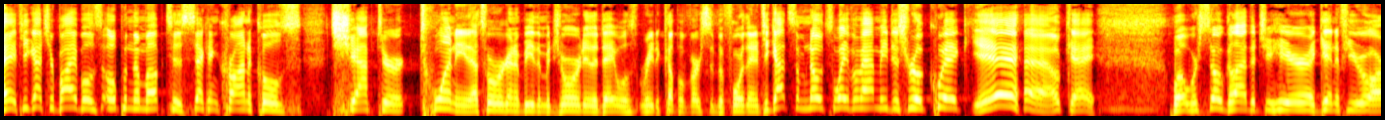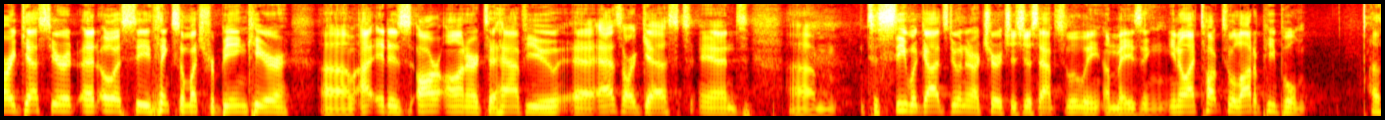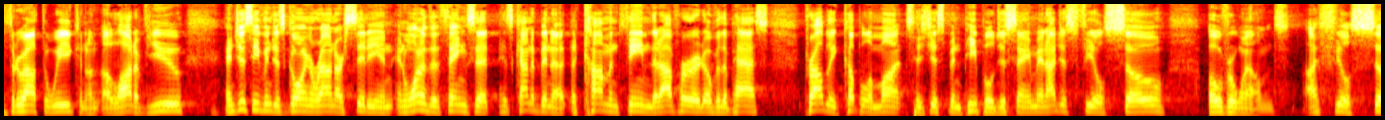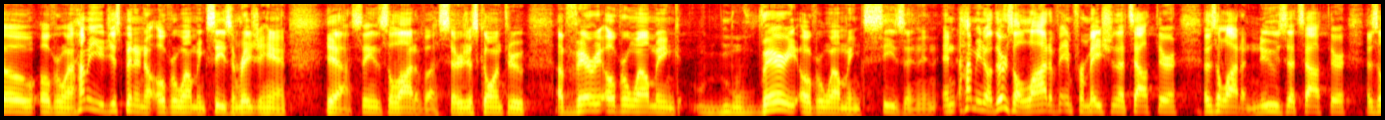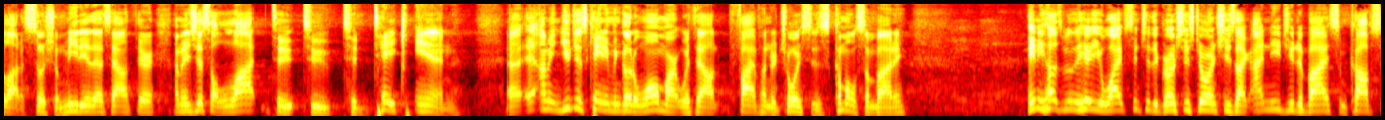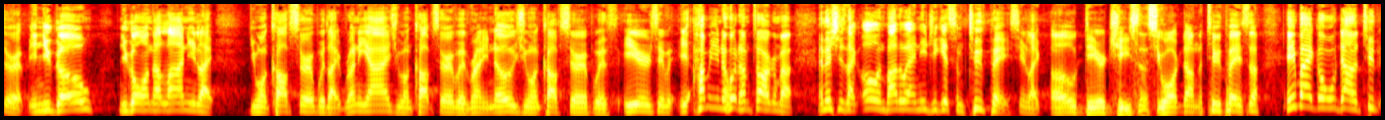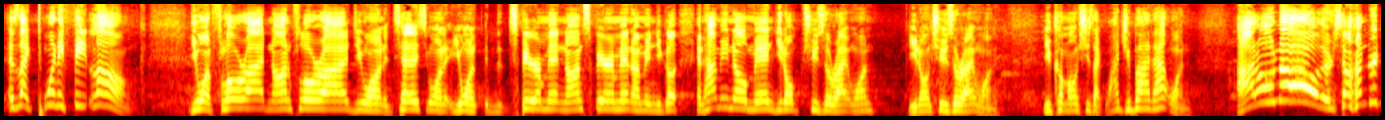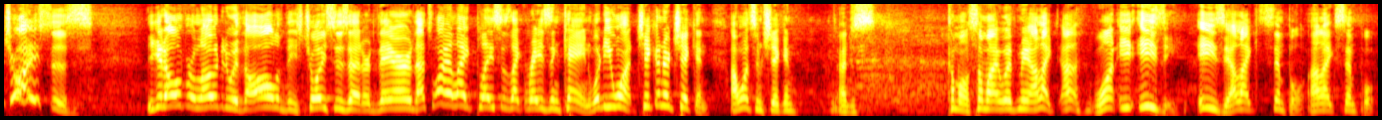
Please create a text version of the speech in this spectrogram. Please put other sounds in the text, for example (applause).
Hey, if you got your Bibles, open them up to Second Chronicles chapter 20. That's where we're going to be the majority of the day. We'll read a couple verses before then. If you got some notes, wave them at me just real quick. Yeah, okay. Well, we're so glad that you're here. Again, if you are a guest here at, at OSC, thanks so much for being here. Um, I, it is our honor to have you uh, as our guest, and um, to see what God's doing in our church is just absolutely amazing. You know, I talk to a lot of people uh, throughout the week and a, lot of you and just even just going around our city. And, and one of the things that has kind of been a, a, common theme that i've heard over the past probably couple of months has just been people just saying man i just feel so overwhelmed. I feel so overwhelmed. How many of you just been in an overwhelming season? Raise your hand. Yeah, there's a lot of us that are just going through a very overwhelming, very overwhelming season. And, and how many know there's a lot of information that's out there? There's a lot of news that's out there. There's a lot of social media that's out there. I mean, it's just a lot to, to, to take in. Uh, I mean, you just can't even go to Walmart without 500 choices. Come on, somebody. Any husband here, your wife sent you to the grocery store and she's like, I need you to buy some cough syrup. And you go, you go on that line, you're like, you want cough syrup with like runny eyes? You want cough syrup with runny nose? You want cough syrup with ears? How many you know what I'm talking about? And then she's like, oh, and by the way, I need you to get some toothpaste. And you're like, oh, dear Jesus. You walk down the toothpaste. Anybody go down the tooth? It's like 20 feet long. You want fluoride, non-fluoride? You want to test? You want you want spearmint, non-spearmint? I mean, you go. And how many know, man? You don't choose the right one. You don't choose the right one. You come home. She's like, why'd you buy that one? I don't know. There's a hundred choices. You get overloaded with all of these choices that are there. That's why I like places like Raising Cane. What do you want, chicken or chicken? I want some chicken. I just, come on, somebody with me. I like, I want e- easy, easy. I like simple. I like simple.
